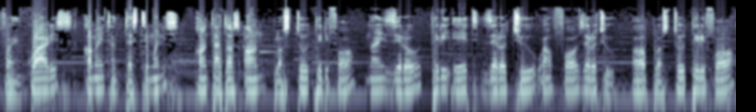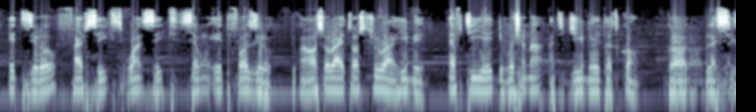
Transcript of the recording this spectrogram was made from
For inquiries, comments, and testimonies, contact us on plus 234 9038021402 or plus 234 8056167840. You can also write us through our email ftadevotional at gmail.com. God bless you.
